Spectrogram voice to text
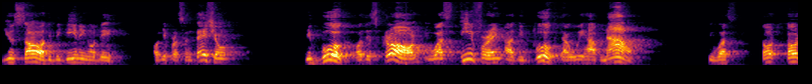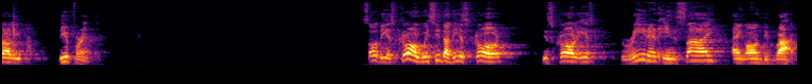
you saw at the beginning of the, of the presentation, the book or the scroll was different at the book that we have now. It was to totally different. So the scroll, we see that this scroll, this scroll is written inside and on the back.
